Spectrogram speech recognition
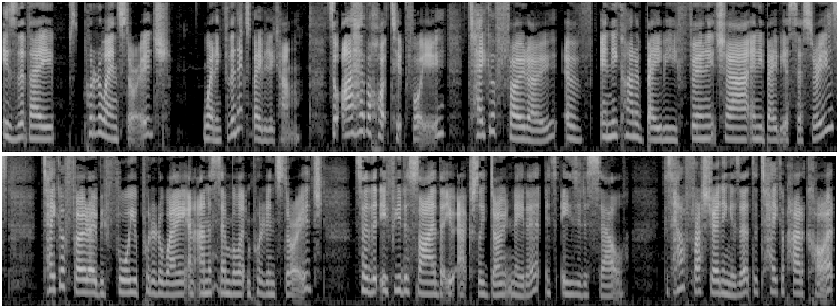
is that they put it away in storage, waiting for the next baby to come. So I have a hot tip for you. Take a photo of any kind of baby furniture, any baby accessories. Take a photo before you put it away and unassemble it and put it in storage so that if you decide that you actually don't need it, it's easy to sell. Because how frustrating is it to take apart a cot,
